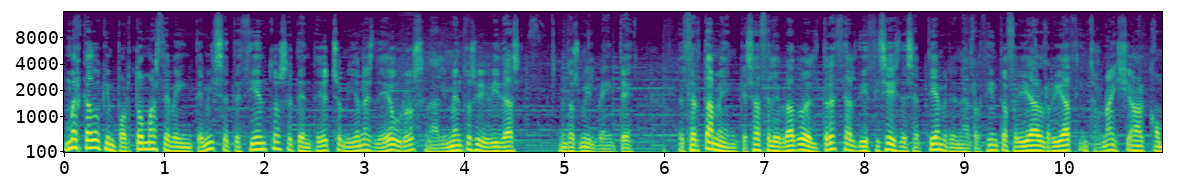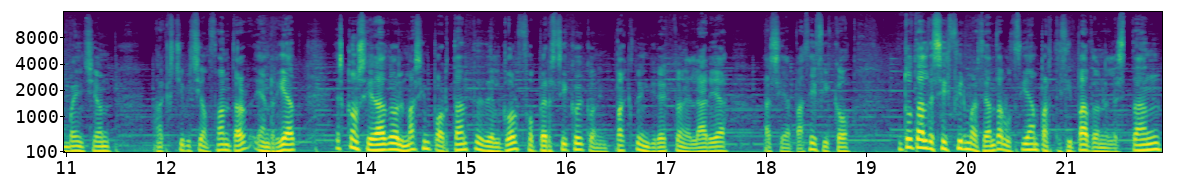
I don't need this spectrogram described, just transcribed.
un mercado que importó más de 20.778 millones de euros en alimentos y bebidas en 2020. El certamen, que se ha celebrado del 13 al 16 de septiembre en el recinto ferial Riyadh International Convention Exhibition Center en Riyadh, es considerado el más importante del Golfo Pérsico y con impacto indirecto en el área Asia-Pacífico. Un total de seis firmas de Andalucía han participado en el stand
